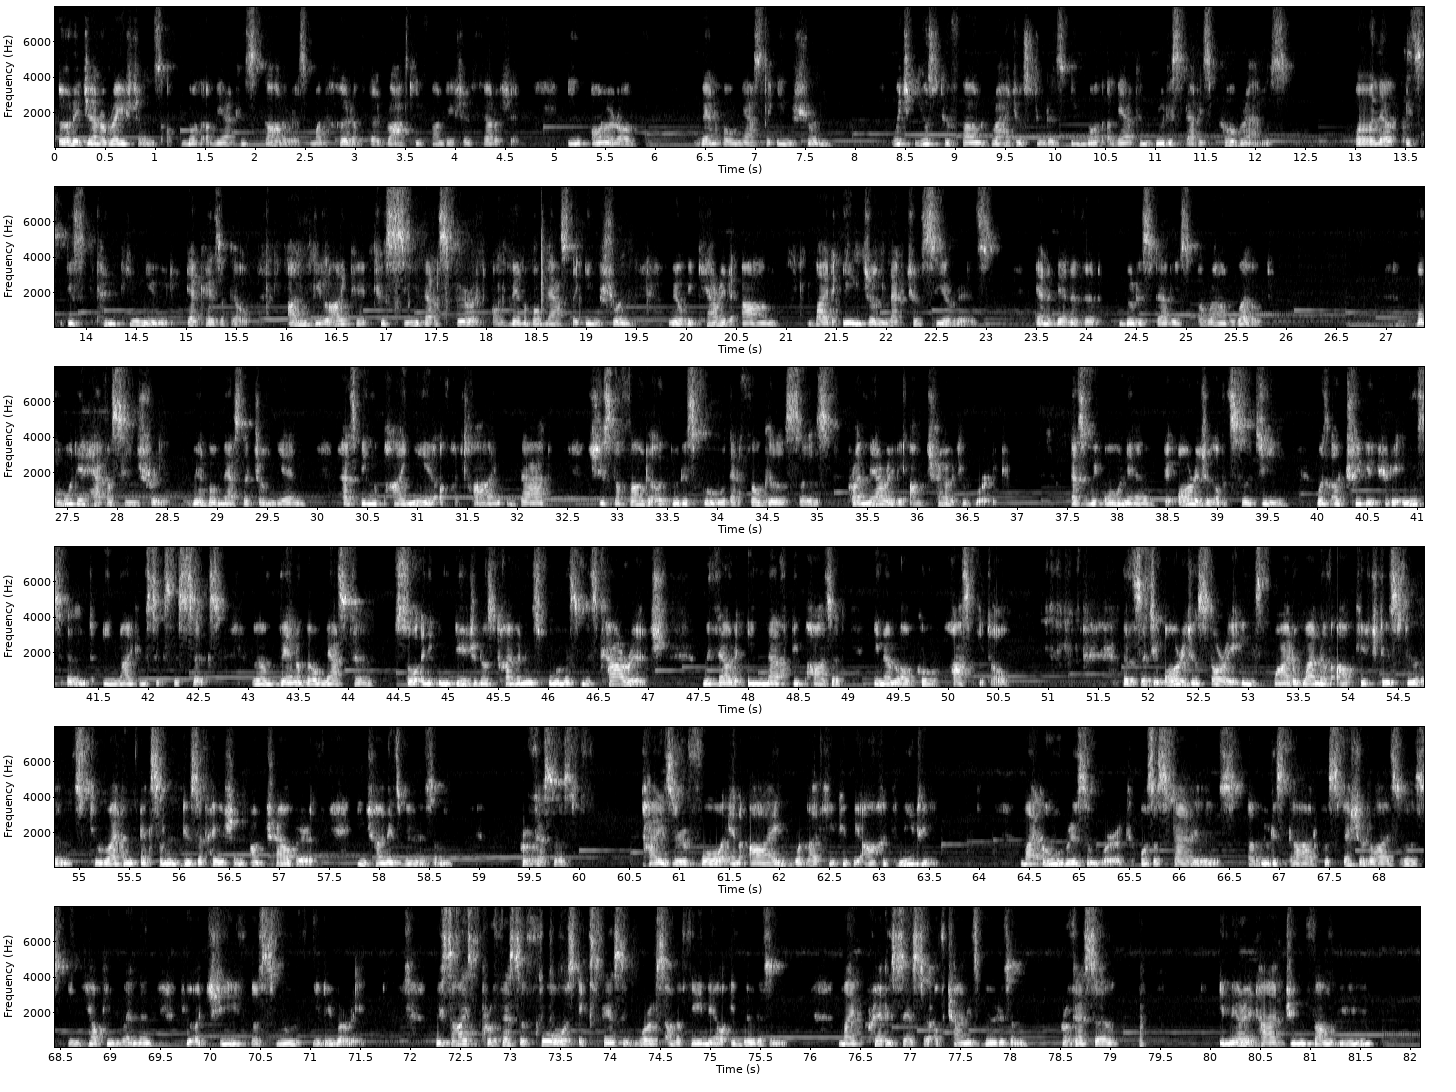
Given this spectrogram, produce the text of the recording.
Early generations of North American scholars might have heard of the Rocky Foundation Fellowship in honor of Venerable Master Yin Shun, which used to fund graduate students in North American Buddhist studies programs. Although it's discontinued decades ago, I'm delighted to see that the spirit of Venerable Master Yin Shun will be carried on by the Yin Shun lecture series and benefit Buddhist studies around the world. For more than half a century, Venerable Master Zheng Yan has been a pioneer of her time in that she's the founder of a Buddhist school that focuses primarily on charity work. As we all know, the origin of Chi was attributed to the incident in 1966 when a Venerable Master saw an indigenous Taiwanese woman's miscarriage without enough deposit in a local hospital. The Chi origin story inspired one of our PhD students to write an excellent dissertation on childbirth in Chinese Buddhism. Professors Taizi Fu and I would like you to be on her committee. My own recent work also studies a Buddhist god who specializes in helping women to achieve a smooth delivery. Besides Professor Fu's extensive works on the female in Buddhism, my predecessor of Chinese Buddhism, Professor Emerita Junfang Yu,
